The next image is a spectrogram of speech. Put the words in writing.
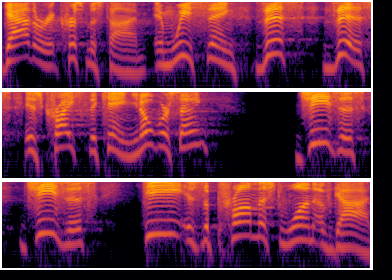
gather at Christmas time and we sing, This, this is Christ the King, you know what we're saying? Jesus, Jesus, He is the promised one of God.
